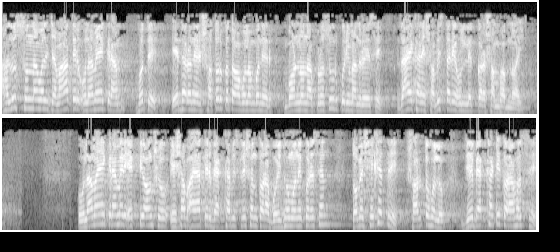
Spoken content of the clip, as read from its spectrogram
আহলুসুন্নাওয়াল জামায়াতের ওলামে একরাম হতে এ ধরনের সতর্কতা অবলম্বনের বর্ণনা প্রচুর পরিমাণ রয়েছে, যা এখানে সবিস্তারে উল্লেখ করা সম্ভব নয়। ওলামায়ে ক্রামের একটি অংশ এসব আয়াতের ব্যাখ্যা বিশ্লেষণ করা বৈধ মনে করেছেন, তবে সেক্ষেত্রে শর্ত হল, যে ব্যাখ্যাটি করা হচ্ছে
